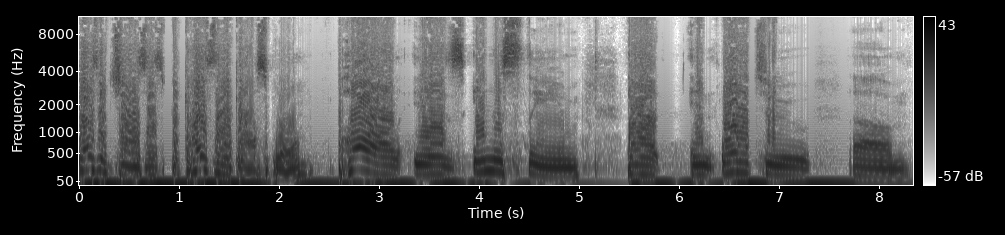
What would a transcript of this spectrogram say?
because of Jesus, because of the gospel, Paul is in this theme that in order to um,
